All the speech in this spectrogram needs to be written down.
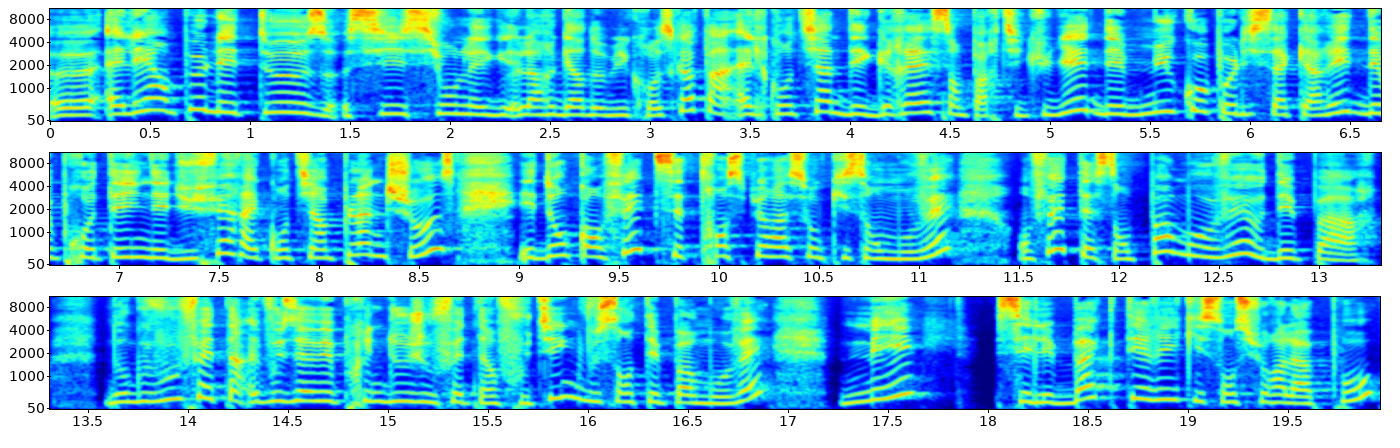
euh, elle est un peu laiteuse si, si on la regarde au microscope, hein. elle contient des graisses en particulier, des mucopolysaccharides, des protéines et du fer, elle contient plein de choses. Et donc en fait, cette transpiration qui sent mauvais, en fait, elle sent pas mauvais au départ. Donc vous faites, vous avez pris une douche, vous faites un footing, vous sentez pas mauvais, mais c'est les bactéries qui sont sur la peau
